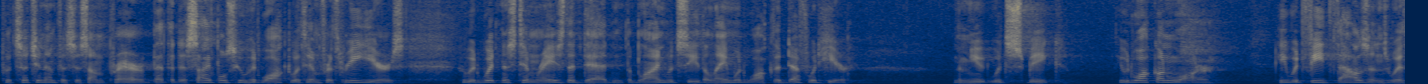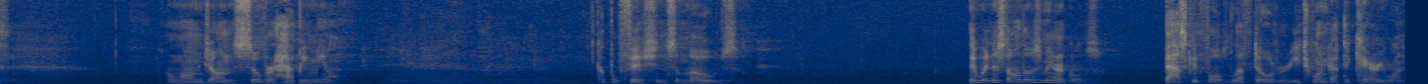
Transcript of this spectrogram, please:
put such an emphasis on prayer that the disciples who had walked with him for three years, who had witnessed him raise the dead, the blind would see, the lame would walk, the deaf would hear, the mute would speak. He would walk on water. He would feed thousands with a Long John Silver Happy Meal, a couple fish and some loaves. They witnessed all those miracles, basketfuls left over. Each one got to carry one.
